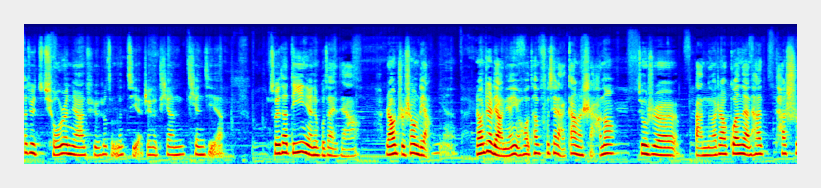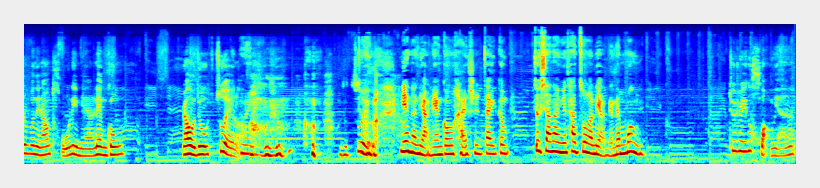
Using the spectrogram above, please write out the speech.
他去求人家去说怎么解这个天天劫，所以他第一年就不在家，然后只剩两年，然后这两年以后，他夫妻俩干了啥呢？就是把哪吒关在他他师傅那张图里面练功，然后我就醉了，对 我就醉了。练了两年功，还是在一个，就相当于他做了两年的梦。就是一个谎言。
